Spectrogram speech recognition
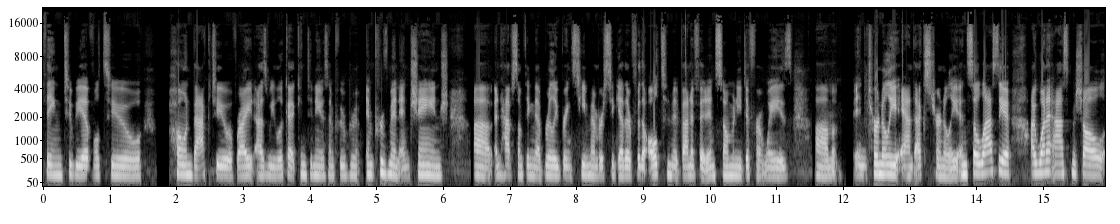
thing to be able to hone back to, right, as we look at continuous improve- improvement and change uh, and have something that really brings team members together for the ultimate benefit in so many different ways, um, internally and externally. And so, lastly, I, I want to ask Michelle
